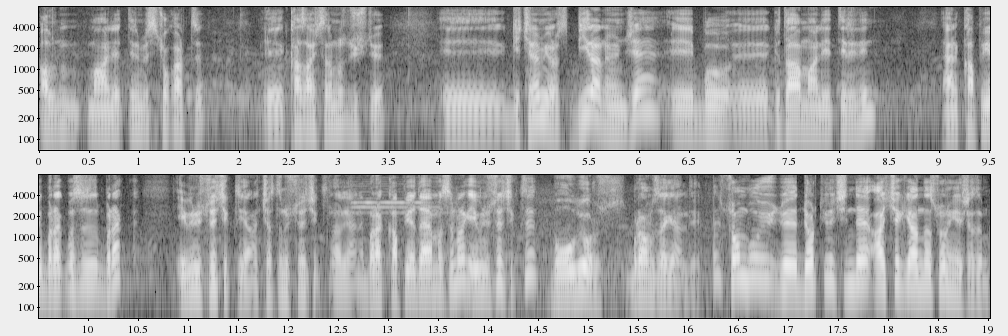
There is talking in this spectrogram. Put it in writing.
alım maliyetlerimiz çok arttı. E, kazançlarımız düştü. E, geçinemiyoruz. Bir an önce e, bu e, gıda maliyetlerinin yani kapıyı bırakması bırak evin üstüne çıktı yani çatının üstüne çıktılar yani. Bırak kapıya dayanmasını bırak evin üstüne çıktı. Boğuluyoruz. Buramıza geldi. Son bu 4 gün içinde ayçiçek yağında sorun yaşadım.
